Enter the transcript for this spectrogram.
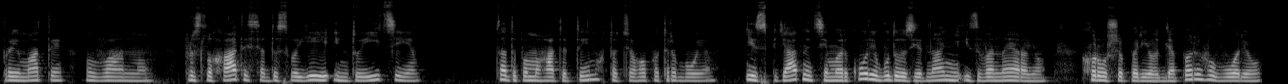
приймати ванну, прислухатися до своєї інтуїції та допомагати тим, хто цього потребує. Із п'ятниці Меркурій буде у з'єднанні із Венерою. Хороший період для переговорів,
